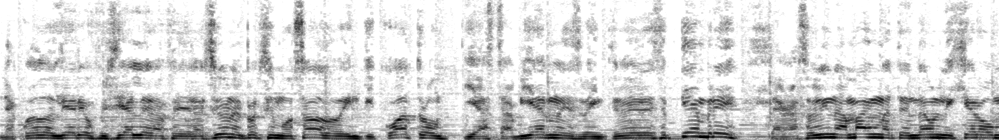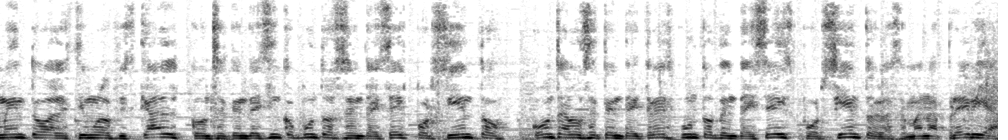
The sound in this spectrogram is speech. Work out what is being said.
De acuerdo al diario oficial de la Federación, el próximo sábado 24 y hasta viernes 29 de septiembre, la gasolina magna tendrá un ligero aumento al estímulo fiscal con 75.66% contra los 73.36% de la semana previa.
